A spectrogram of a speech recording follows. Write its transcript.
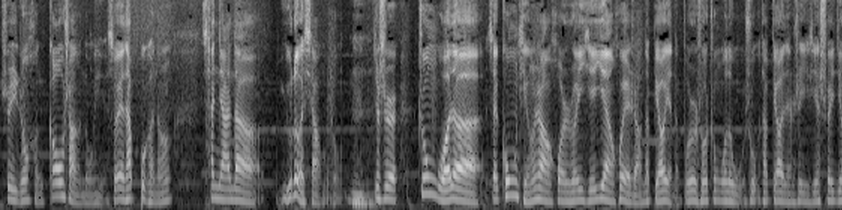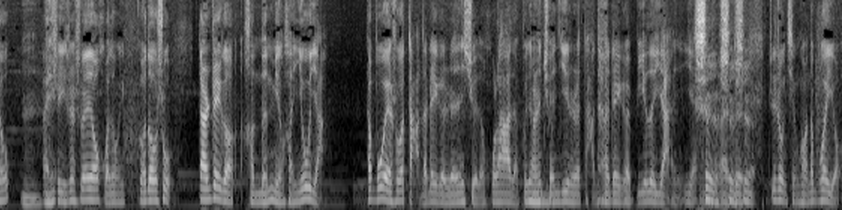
是一种很高尚的东西，所以它不可能参加到娱乐项目中。嗯就是中国的在宫廷上或者说一些宴会上，他表演的不是说中国的武术，他表演的是一些摔跤，嗯哎是一些摔跤活动、格斗术。但是这个很文明、很优雅，他不会说打的这个人血的呼啦的，不像人拳击似的打的这个鼻子眼眼是是是，这种情况他不会有。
